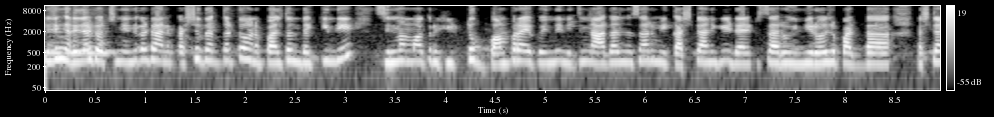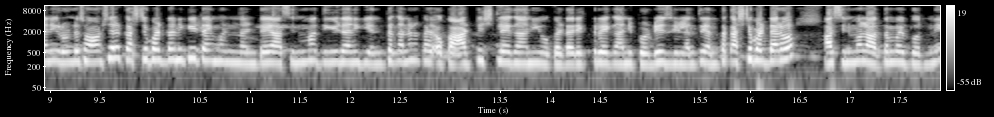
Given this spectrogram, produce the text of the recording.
నిజంగా రిజల్ట్ వచ్చింది. ఎందుకంటే ఆయన కష్ట తగ్గట్టు ఆయన ఫలితం దక్కింది. సినిమా మాత్రం హిట్ బంపర్ అయిపోయింది. నిజంగా నాగార్జున సార్ మీ కష్టానికి డైరెక్టర్ సార్ ఇన్ని రోజులు పడ్డ కష్టానికి రెండు సంవత్సరాలు కష్టపడడానికి టైం ఉందంటే ఆ సినిమా తీయడానికి ఎంతగానో క- ఒక ఆర్టిస్ట్లే కానీ ఒక డైరెక్టరే కానీ ప్రొడ్యూసర్ వీళ్ళంతా ఎంత కష్టపడ్డారో ఆ సినిమాలో అర్థమైపోతుంది.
